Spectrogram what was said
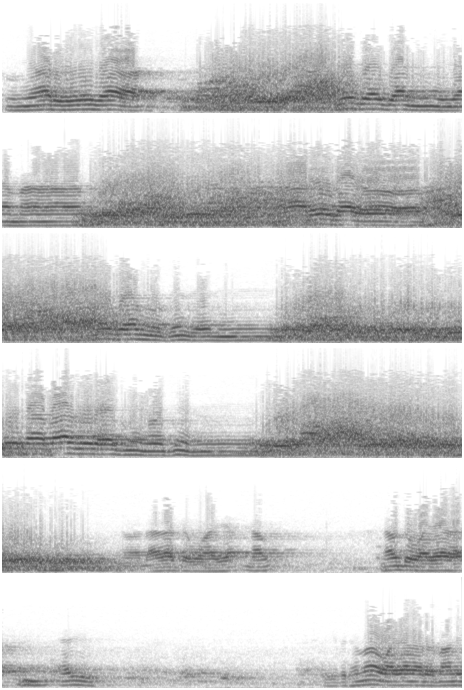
သူများတွေက မြင့်ကြကြမြင်နေရမှာငါတို့ကတော့မြင့်ကြမှုကျင်းစေမည်ဒီသာပါရတဲ့ခြင်းကိုကျင့်မည်ဟောဒါကတဝါရနောက်နောက်တဝါရကအဲဒီဒီပထမဝါရကတော့မာလီ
